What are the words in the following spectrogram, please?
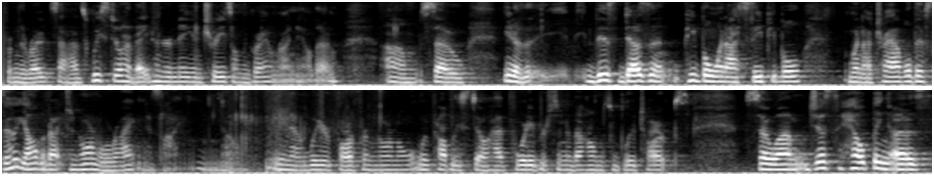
from the roadsides. We still have 800 million trees on the ground right now, though. Um, so, you know, this doesn't, people, when I see people, when I travel, they'll say, oh, y'all are back to normal, right? And it's like, no, you know, we're far from normal. We probably still have 40% of the homes with blue tarps. So, um, just helping us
